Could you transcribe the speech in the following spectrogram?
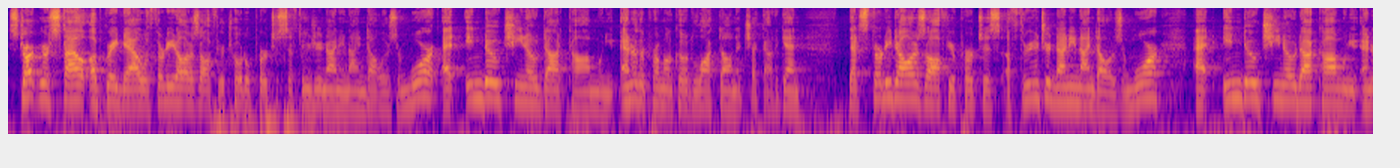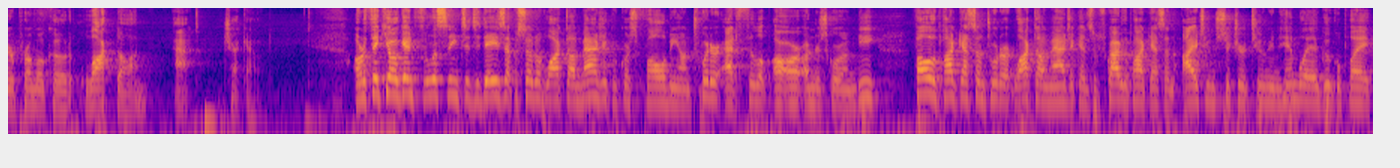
Start your style upgrade now with $30 off your total purchase of $399 or more at Indochino.com when you enter the promo code locked on at checkout. Again, that's $30 off your purchase of $399 or more at Indochino.com when you enter promo code locked on at checkout. I want to thank you all again for listening to today's episode of Locked On Magic. Of course, follow me on Twitter at PhilipRR underscore MD. Follow the podcast on Twitter at Locked On Magic and subscribe to the podcast on iTunes, Stitcher, TuneIn, Himalaya, Google Play,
